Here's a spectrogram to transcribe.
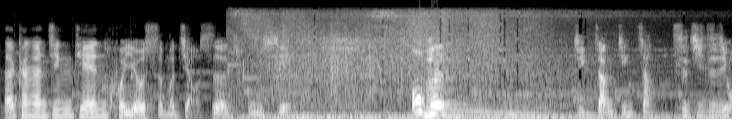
来看看今天会有什么角色出现。Open，紧张紧张，刺激刺激，呜！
